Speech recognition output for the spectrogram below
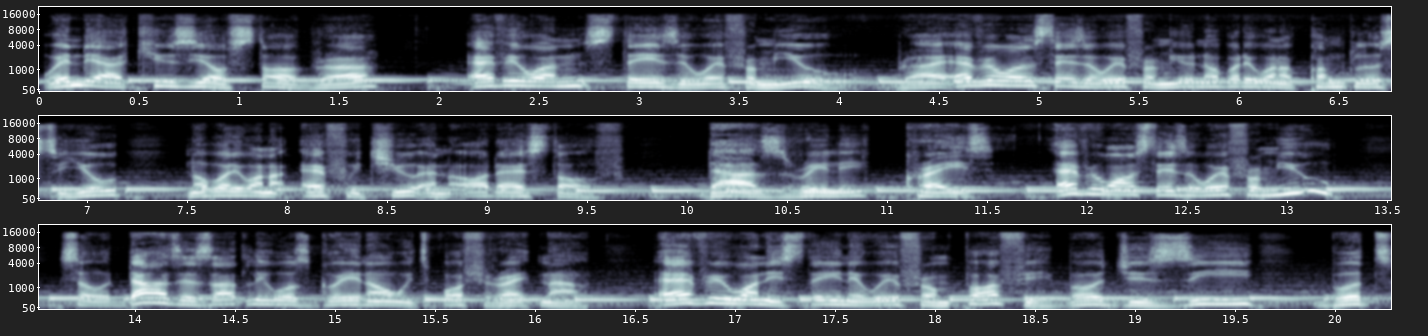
When they accuse you of stuff, bro, everyone stays away from you, right? Everyone stays away from you. Nobody want to come close to you. Nobody want to F with you and all that stuff. That's really crazy. Everyone stays away from you. So that's exactly what's going on with Puffy right now. Everyone is staying away from Puffy, both Jay-Z, both,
